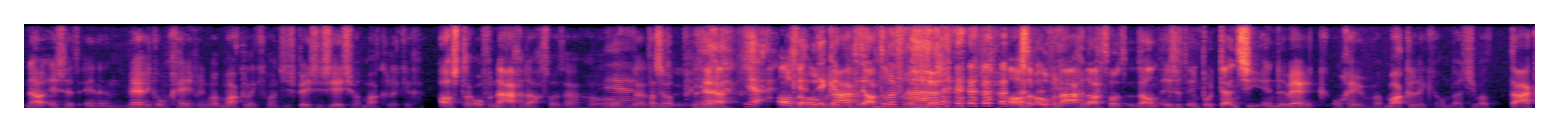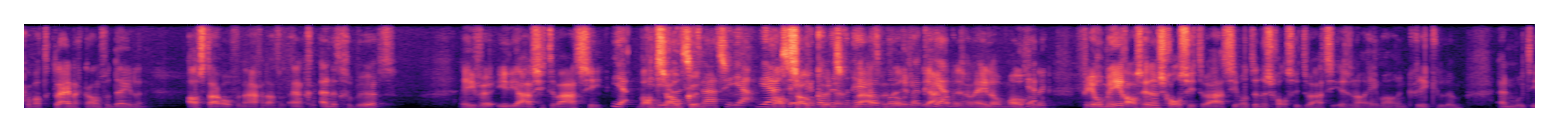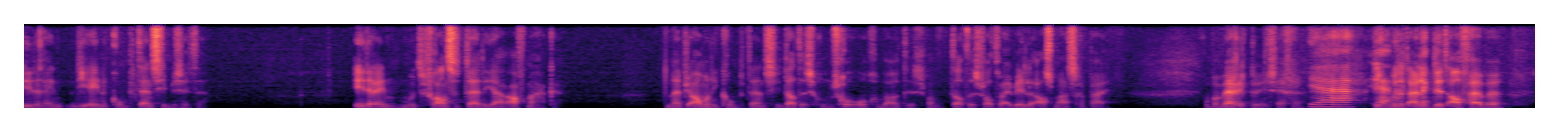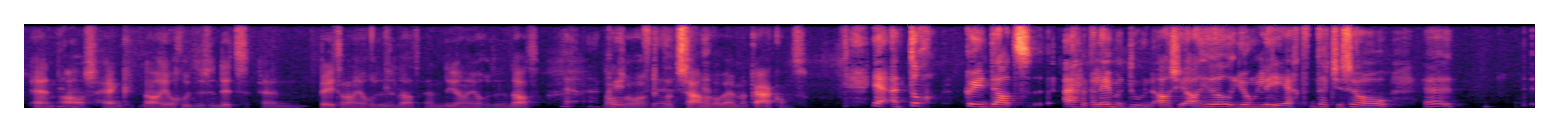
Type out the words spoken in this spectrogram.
Nou is het in een werkomgeving wat makkelijker, want je specialiseert je wat makkelijker. Als er over nagedacht wordt, hè? Ho, ja, dan pas op. Ja, ja. Als ik er ken, over nagedacht wordt-. Als er over nagedacht wordt, dan is het in potentie in de werkomgeving wat makkelijker, omdat je wat taken wat kleiner kan verdelen. Als daarover nagedacht wordt en, en het gebeurt. Even ideale situatie. ja, wat ideale zou kunnen? situatie, Ja, ja, wat zeker. zou dan kunnen? is er een hele Laten hoop we het even, mogelijk. ja, dan is er een hele hoop mogelijk. Veel meer als in een schoolsituatie, want in een schoolsituatie is er nou eenmaal een curriculum en moet iedereen die ene competentie bezitten. Iedereen moet Frans het derde jaar afmaken. Dan heb je allemaal die competentie. Dat is hoe een school opgebouwd is, want dat is wat wij willen als maatschappij. Op een werk kun je zeggen, Ja, ik moet uiteindelijk dit af hebben. En als Henk nou heel goed is in dit, en Peter nou heel goed is in dat, en die nou heel goed is in dat, Ja, dan dan zorg ik dat eh, het samen ja. wel bij elkaar komt. Ja, en toch kun je dat eigenlijk alleen maar doen als je al heel jong leert dat je zo. Hè,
